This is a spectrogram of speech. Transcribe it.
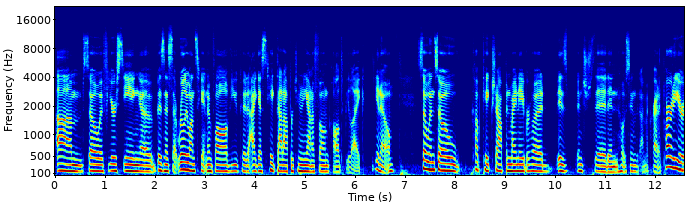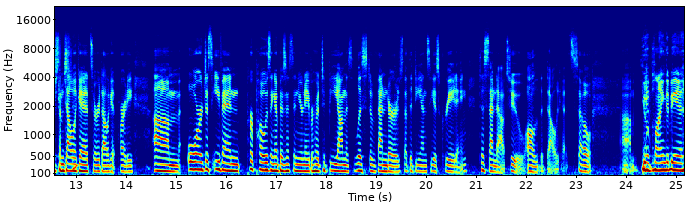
Um, so if you're seeing a business that really wants to get involved, you could, I guess, take that opportunity on a phone call to be like, you know, so and so cupcake shop in my neighborhood is interested in hosting the Democratic Party or some delegates or a delegate party, um, or just even proposing a business in your neighborhood to be on this list of vendors that the DNC is creating to send out to all of the delegates. So. Um, You applying to be a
